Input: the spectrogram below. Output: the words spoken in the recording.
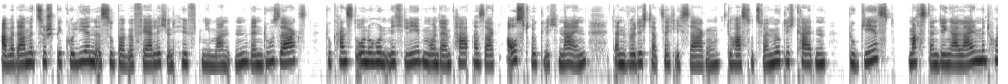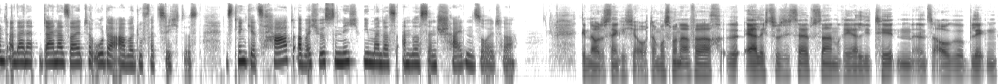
Aber damit zu spekulieren ist super gefährlich und hilft niemanden. Wenn du sagst, du kannst ohne Hund nicht leben und dein Partner sagt ausdrücklich nein, dann würde ich tatsächlich sagen, du hast nur zwei Möglichkeiten. Du gehst machst dein Ding allein mit Hund an deiner, deiner Seite oder aber du verzichtest. Das klingt jetzt hart, aber ich wüsste nicht, wie man das anders entscheiden sollte. Genau, das denke ich auch. Da muss man einfach äh, ehrlich zu sich selbst sein, Realitäten ins Auge blicken,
